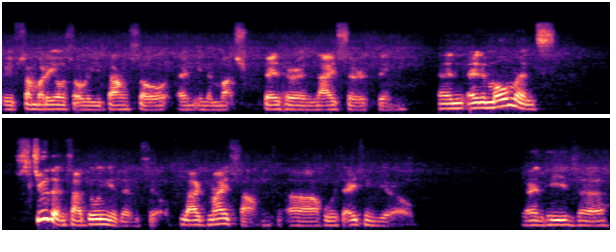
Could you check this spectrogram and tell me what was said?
if somebody else already done so and in a much better and nicer thing. And at the moment, students are doing it themselves, like my son, uh, who is 18 year old. And he's a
